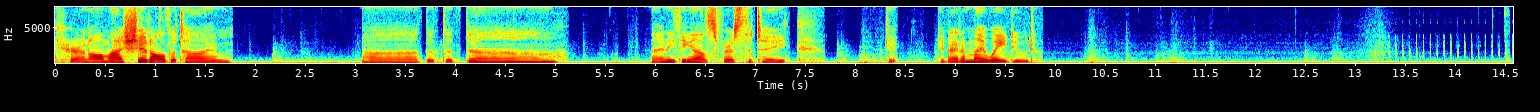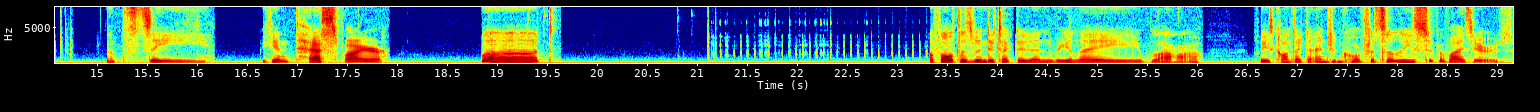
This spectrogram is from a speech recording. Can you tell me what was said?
Carrying all my shit all the time. Uh, da da da. Anything else for us to take? Get, get out of my way, dude. Let's see. We can test fire. What? A fault has been detected in relay, blah. Please contact the engine core facilities supervisors.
